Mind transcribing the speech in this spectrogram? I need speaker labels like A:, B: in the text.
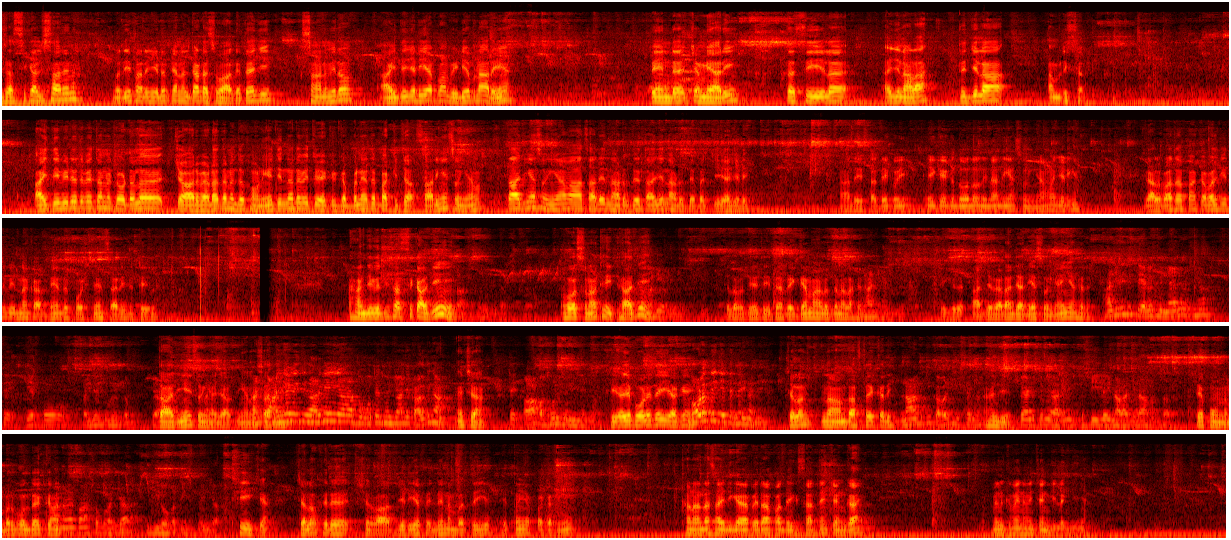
A: ਸਤਿ ਸ਼੍ਰੀ ਅਕਾਲ ਜੀ ਸਾਰਿਆਂ ਨੂੰ। ਵਧੀਆ ਫਾਰਮ YouTube ਚੈਨਲ ਤੁਹਾਡਾ ਸਵਾਗਤ ਹੈ ਜੀ। ਕਿਸਾਨ ਵੀਰੋ, ਅੱਜ ਦੀ ਜਿਹੜੀ ਆਪਾਂ ਵੀਡੀਓ ਬਣਾ ਰਹੇ ਹਾਂ, ਪਿੰਡ ਚਮਿਆਰੀ ਤਹਿਸੀਲ ਅਜਨਾਲਾ ਤੇ ਜ਼ਿਲ੍ਹਾ ਅੰਮ੍ਰਿਤਸਰ। ਅੱਜ ਦੀ ਵੀਡੀਓ ਦੇ ਵਿੱਚ ਤੁਹਾਨੂੰ ਟੋਟਲ 4 ਵੈੜਾ ਤੁਹਾਨੂੰ ਦਿਖਾਉਣੀਆਂ, ਜਿਨ੍ਹਾਂ ਦੇ ਵਿੱਚੋਂ ਇੱਕ ਗੱਬਨ ਹੈ ਤੇ ਬਾਕੀ ਚਾ- ਸਾਰੀਆਂ ਸੂਈਆਂ ਵਾ। ਤਾਜ਼ੀਆਂ ਸੂਈਆਂ ਵਾ, ਸਾਰੇ ਨਾੜੂ ਤੇ ਤਾਜ਼ੇ ਨਾੜੂ ਤੇ ਬੱਚੇ ਆ ਜਿਹੜੇ। ਹਾਂ ਦੇਖ ਸਕਦੇ ਕੋਈ ਇੱਕ ਇੱਕ ਦੋ ਦੋ ਦਿਨਾਂ ਦੀਆਂ ਸੂਈਆਂ ਵਾ ਜਿਹੜੀਆਂ। ਗੱਲਬਾਤ ਆਪਾਂ ਕਵਲਜੀਤ ਵੀਰ ਨਾਲ ਕਰਦੇ ਹਾਂ ਤੇ ਪੁੱਛਦੇ ਹਾਂ ਸਾਰੀ ਡਿਟੇਲ ਹਾਂਜੀ ਵੀਰ ਜੀ ਸਤਿ ਸ਼੍ਰੀ ਅਕਾਲ ਜੀ। ਹੋਰ ਸੁਣਾਓ ਠੀਕ ਠਾਕ ਜੀ? ਚਲੋ ਵਧੀਆ ਚਾਹੀਦਾ ਵੇਖ ਗਿਆ ਮਾਲ ਉਦਣ ਵਾਲਾ ਫਿਰ।
B: ਹਾਂਜੀ।
A: ਠੀਕ ਹੈ ਤੇ ਅੱਜ ਵੈੜਾਂ ਜਿਆਦੀਆਂ ਸੂਈਆਂ ਹੀ ਆ ਫਿਰ?
B: ਹਾਂਜੀ ਵੀ ਤਿੰਨ ਸੂਈਆਂ ਜੋ ਸੀਆਂ ਤੇ ਇੱਕ ਉਹ ਪਹਿਲੇ ਸੂਏ ਗੱਪ-
A: ਤਾਜ਼ੀਆਂ ਹੀ ਸੂਈਆਂ ਚੱਲਦੀਆਂ ਨਾ
B: ਹਾਂਜੀ, ਤਾਜ਼ੀਆਂ
A: ਸਾਰੀਆਂ
B: ਵੀ ਸਾਰੀਆਂ ਹੀ ਆ ਦੋ ਤੇ ਸੂਈਆਂ ਜੇ ਕੱਲ ਦੀਆਂ।
A: ਅੱਛਾ।
B: ਤੇ ਆਹ ਬਸੋਂ ਹੀ ਸੂਈ ਜੇ।
A: ਠੀਕ ਅਜੇ ਬੋਲੇ ਤੇ ਹੀ ਆ ਗਏ
B: ਬੋਲੇ ਤੇ ਜੇ ਤਿੰਨੇ ਹੀ ਹਾਂਜੀ।
A: ਚਲੋ ਨਾਮ ਦੱਸ ਦੇ ਕਰੀ
B: ਨਾਮ ਜੀ ਕਵਲਜੀਤ ਸਿੰਘ।
A: ਹਾਂਜੀ।
B: ਪਿੰਡ ਚ ਮਿਆਰੀ ਤਹਿਸੀਲ ਹੀ ਨਾਲਾ ਜ਼ਿਲ੍ਹਾ ਅੰਮ੍ਰਿਤਸਰ।
A: ਤੇ ਫੋਨ ਨੰਬਰ ਬੋਲ ਦੇ ਕਰੀ
B: 99552 03255
A: ਠੀਕ ਹੈ ਚਲੋ ਫਿਰ ਸ਼ੁਰੂਆਤ ਜਿਹੜੀ ਆ ਪਹਿਲੇ ਨੰਬਰ ਤੇ ਹੀ ਹੈ ਇਤੋਂ ਹੀ ਆਪਾਂ ਕਰਨੀ ਥਣਾ ਦਾ ਸਾਈਜ਼ ਗੈਪ ਇਹਦਾ ਆਪਾਂ ਦੇਖ ਸਕਦੇ ਹਾਂ ਚੰਗਾ। ਹੈ ਮਿਲਕ ਮੈਨੂੰ ਵੀ ਚੰਗੀ ਲੱਗੀ ਆ।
